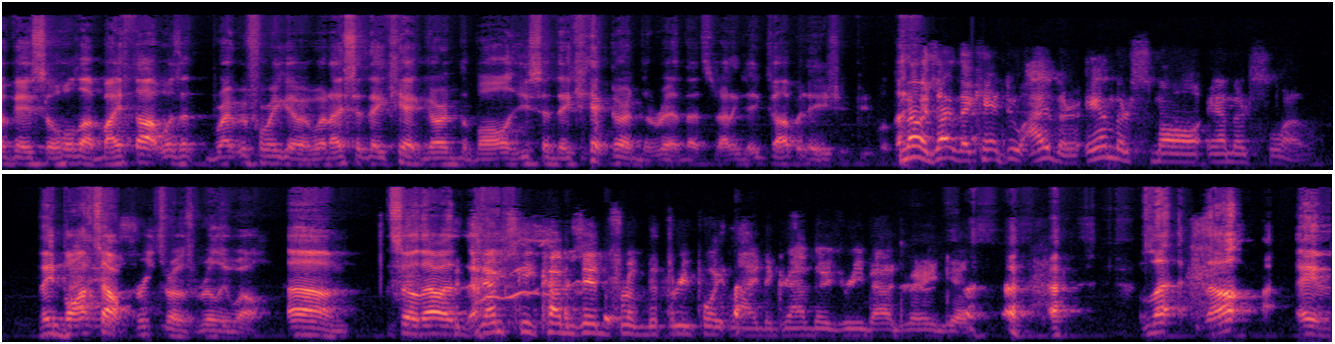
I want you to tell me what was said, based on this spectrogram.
Okay, so hold on. My thought was that right before we go, when I said they can't guard the ball, you said they can't guard the rim. That's not a good combination, people. No, exactly. They can't do either, and they're small and they're slow. They box out free throws really well. Um, so that was Dembski comes in from the three-point line to grab those rebounds very good. Let, well, hey,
